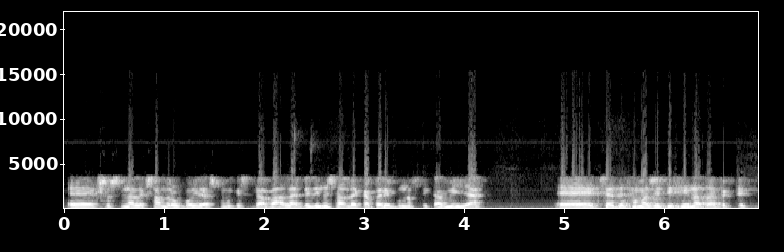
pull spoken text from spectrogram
ε, έξω στην Αλεξανδρούπολη ας πούμε και στην Καβάλα, επειδή είναι στα 10 περίπου ναυτικά μίλια, ε, ξέρετε θα μας ζητηθεί να το επεκτείνουμε.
